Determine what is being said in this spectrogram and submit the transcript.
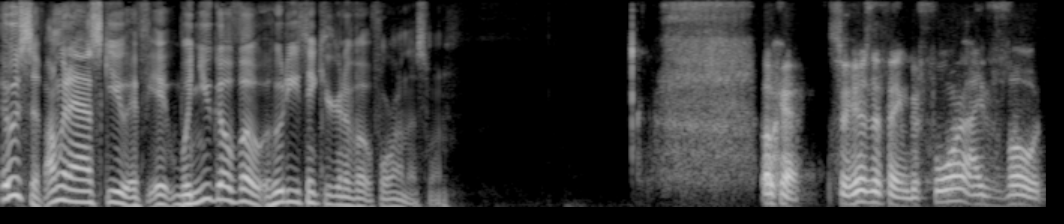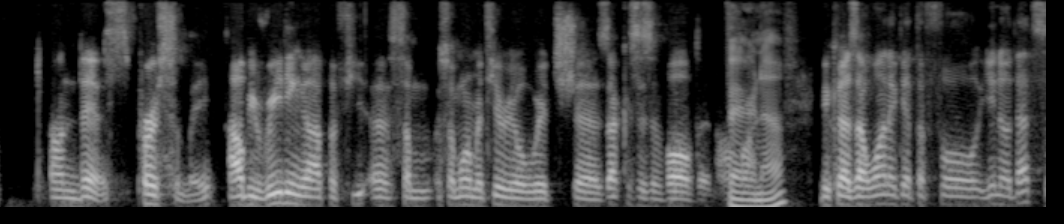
Yusuf, I'm going to ask you if it, when you go vote, who do you think you're going to vote for on this one? Okay, so here's the thing. Before I vote on this personally, I'll be reading up a few uh, some some more material which uh, Zuckuss is involved in. Fair enough. Because I want to get the full. You know, that's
